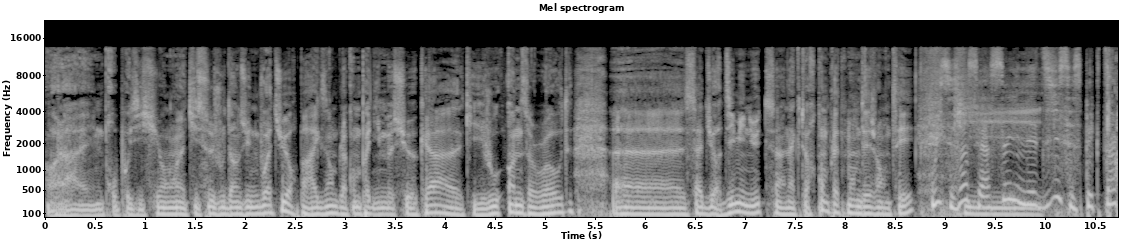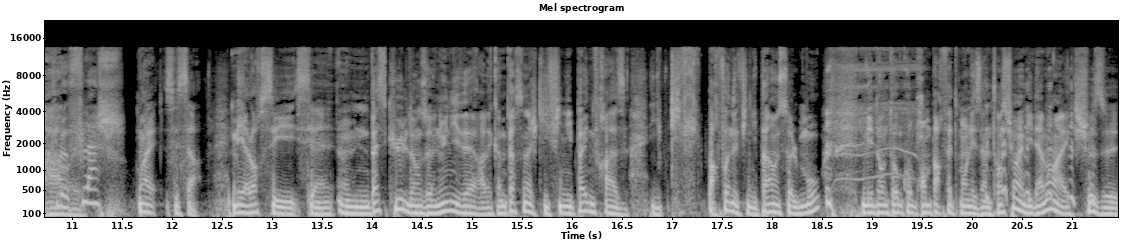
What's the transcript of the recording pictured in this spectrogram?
voilà une proposition qui se joue dans une voiture, par exemple la compagnie Monsieur K euh, qui joue On the Road. Euh, ça dure 10 minutes, c'est un acteur complètement déjanté. Oui, c'est ça, c'est assez inédit ces spectacles ah flash. Ouais, c'est ça. Mais alors c'est c'est une bascule dans un univers avec un personnage qui finit pas une phrase, qui parfois ne finit pas un seul mot, mais dont on comprend parfaitement les intentions, évidemment, avec quelque chose de,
